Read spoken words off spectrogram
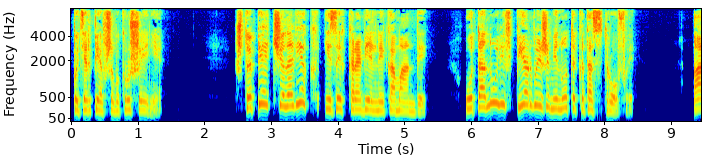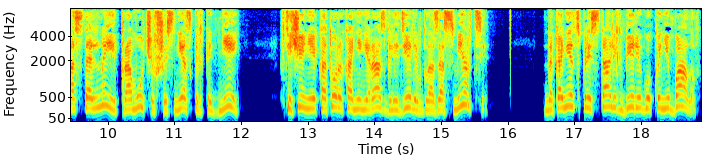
потерпевшего крушение, что пять человек из их корабельной команды утонули в первые же минуты катастрофы, а остальные, промучившись несколько дней, в течение которых они не раз глядели в глаза смерти, наконец пристали к берегу каннибалов,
